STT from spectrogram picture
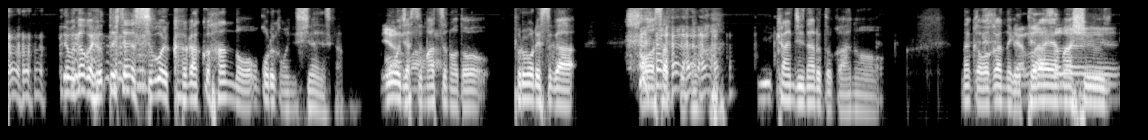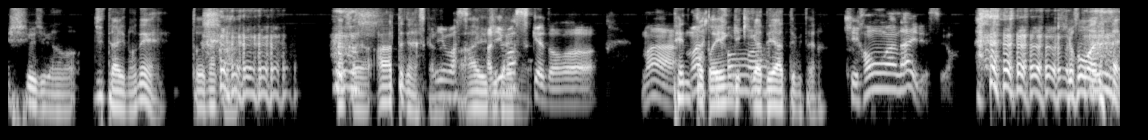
でもなんかひょっとしたらすごい化学反応起こるかもしれないですか。ゴージャスまあ待つのとプロレスが合わさって、なんかいい感じになるとか、あの、なんかわかんないけど、寺山修修二の時代のね、となんか、なんかあったじゃないですか。ありますああいう時代りますけど、まあ、テントと演劇が出会っってみたいな。基本はないですよ。基本はない。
